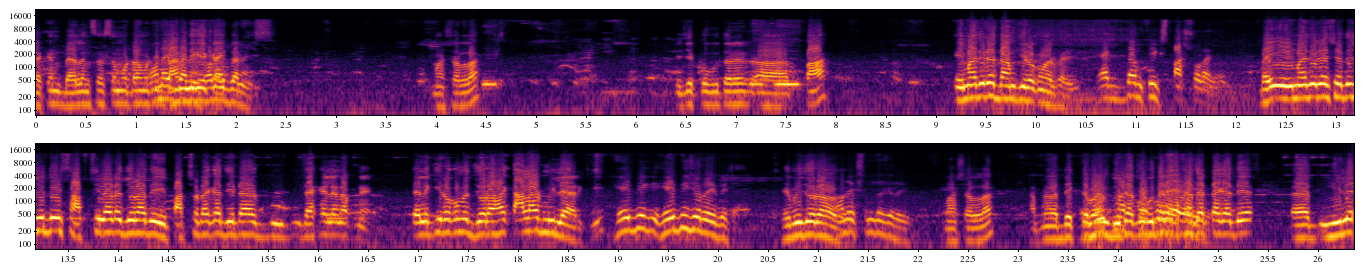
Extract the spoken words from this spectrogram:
দেখেন ব্যালেন্স আছে মোটামুটি ডান দিকে মাশাল্লাহ এই যে কবুতরের পা এই মাদিটার দাম কি রকমের ভাই? একদম ফিক্স পাঁচশো টাকা। ভাই এই মাদিটার সাথে যদি সাপচিলাটা জোড়া দিই পাঁচশো টাকা যেটা দেখাইলেন আপনি তাহলে কি রকমের জোড়া হয়? কালার মিলে আর কি। হেভি হেভি জোর হইবে এটা হেভি জোড়া হবে। অনেক সুন্দর জোর হইবে মাশাল্লাহ আপনারা দেখতে পারেন দুইটা কবুতর কম এক হয়ে হাজার যাবে। টাকা দিয়ে নিলে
